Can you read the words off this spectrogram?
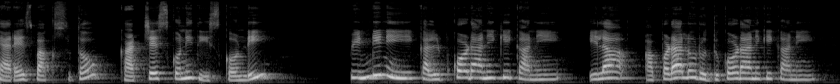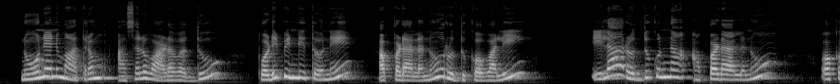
క్యారేజ్ బాక్స్తో కట్ చేసుకొని తీసుకోండి. పిండిని కలుపుకోవడానికి కానీ ఇలా అప్పడాలు రుద్దుకోవడానికి కానీ నూనెను మాత్రం అసలు వాడవద్దు. పొడి పిండితోనే అప్పడాలను రుద్దుకోవాలి. ఇలా రుద్దుకున్న అప్పడాలను ఒక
